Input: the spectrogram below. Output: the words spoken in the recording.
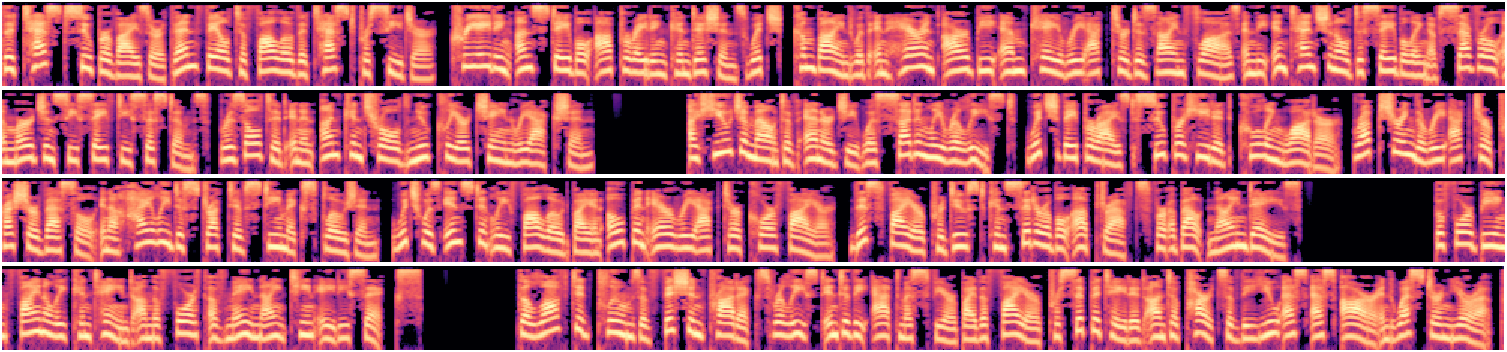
The test supervisor then failed to follow the test procedure, creating unstable operating conditions which, combined with inherent RBMK reactor design flaws and the intentional disabling of several emergency safety systems, resulted in an uncontrolled nuclear chain reaction. A huge amount of energy was suddenly released, which vaporized superheated cooling water, rupturing the reactor pressure vessel in a highly destructive steam explosion, which was instantly followed by an open-air reactor core fire. This fire produced considerable updrafts for about nine days, before being finally contained on 4 May 1986. The lofted plumes of fission products released into the atmosphere by the fire precipitated onto parts of the USSR and Western Europe.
